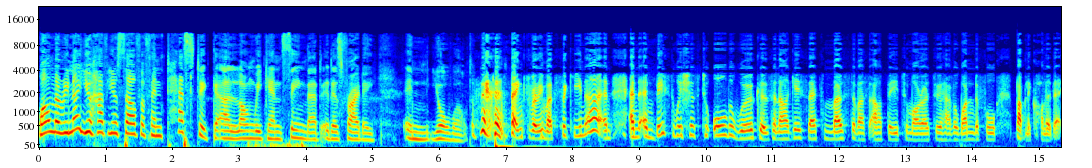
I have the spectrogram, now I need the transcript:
Well, Nerina, you have yourself a fantastic uh, long weekend, seeing that it is Friday in your world. Thanks very much, Sakina, and, and, and best wishes to all the workers, and I guess that's most of us out there tomorrow to have a wonderful public holiday.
